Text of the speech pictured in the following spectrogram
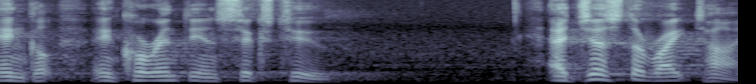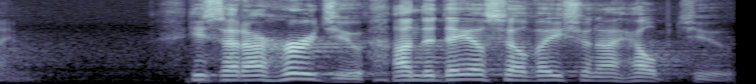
in, in Corinthians 6 2, at just the right time. He said, I heard you. On the day of salvation, I helped you.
